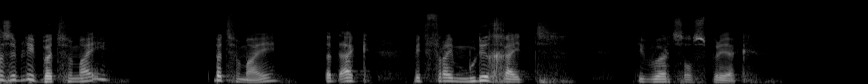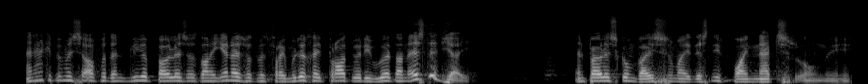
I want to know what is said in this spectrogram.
asseblief bid vir my. Bid vir my dat ek met vrymoedigheid die woord sal spreek. En ek het by myself gedink, liewe Paulus, as daar 'n een is wat met vrymoedigheid praat oor die woord, dan is dit jy. En Paulus kom wys vir my, dis nie by natural nie.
